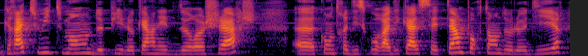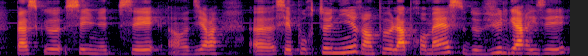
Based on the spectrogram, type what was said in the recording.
gratuitement depuis le carnet de recherche. Euh, contre discours radical, c'est important de le dire parce que c'est pour tenir un peu la promesse de vulgariser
